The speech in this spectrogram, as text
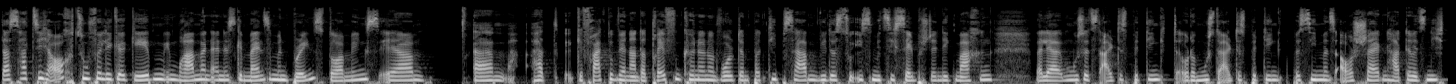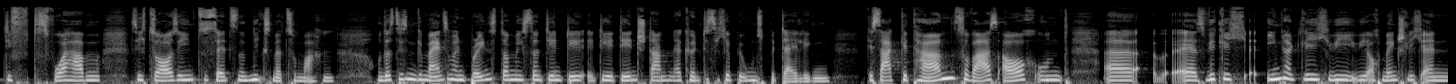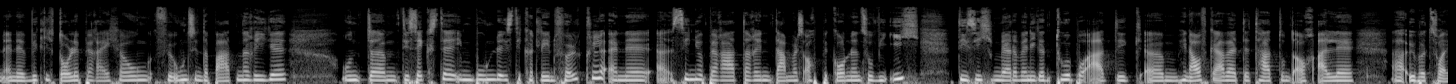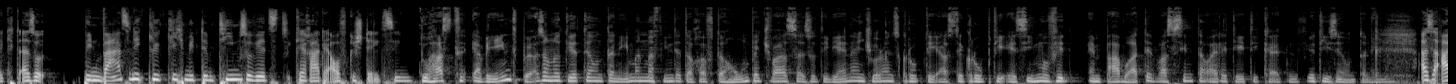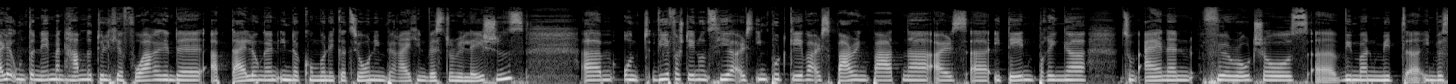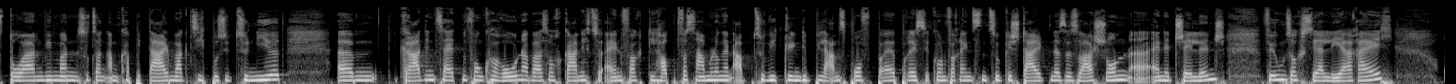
Das hat sich auch zufällig ergeben im Rahmen eines gemeinsamen Brainstormings. Er ähm, hat gefragt, ob wir einander treffen können und wollte ein paar Tipps haben, wie das so ist mit sich selbstständig machen, weil er muss jetzt altersbedingt oder musste altersbedingt bei Siemens ausscheiden, hatte jetzt nicht die, das Vorhaben, sich zu Hause hinzusetzen und nichts mehr zu machen. Und aus diesem gemeinsamen Brainstorming ist dann die, die Idee entstanden, er könnte sich ja bei uns beteiligen gesagt, getan, so war es auch. Und äh, er ist wirklich inhaltlich wie, wie auch menschlich ein, eine wirklich tolle Bereicherung für uns in der Partnerriege. Und ähm, die sechste im Bunde ist die Kathleen Völkel, eine äh, Seniorberaterin, damals auch begonnen, so wie ich, die sich mehr oder weniger turboartig ähm, hinaufgearbeitet hat und auch alle äh, überzeugt. Also bin wahnsinnig glücklich mit dem Team, so wie jetzt gerade aufgestellt sind. Du hast erwähnt, börsennotierte Unternehmen, man findet auch auf der Homepage was, also die Vienna Insurance Group, die erste Group, die S-Immofit. Ein paar Worte, was sind da eure Tätigkeiten für diese Unternehmen? Also alle Unternehmen haben natürlich hervorragende Abteilungen in der Kommunikation im Bereich Investor Relations. Ähm, und wir verstehen uns hier als Inputgeber, als Sparringpartner, als äh, Ideenbringer, zum einen für Roadshows, äh, wie man mit äh, Investoren, wie man sozusagen am Kapitalmarkt sich positioniert. Ähm, Gerade in Zeiten von Corona war es auch gar nicht so einfach, die Hauptversammlungen abzuwickeln, die Bilanzpressekonferenzen zu gestalten. Also es war schon eine Challenge, für uns auch sehr lehrreich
